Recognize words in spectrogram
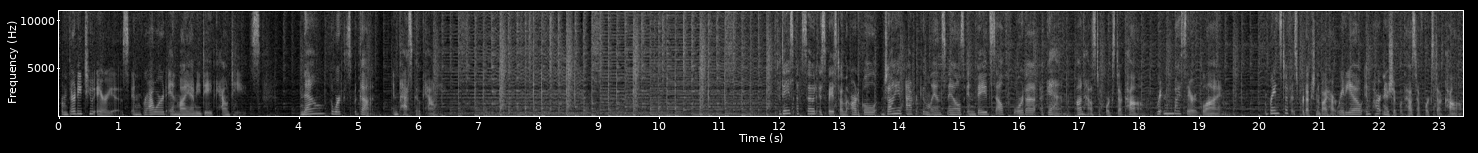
from 32 areas in Broward and Miami Dade counties. Now the work has begun in Pasco County. Today's episode is based on the article Giant African Land Snails Invade South Florida Again on HowStuffWorks.com, written by Sarah Gleim. Brainstuff is production of iHeartRadio in partnership with HowStuffWorks.com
